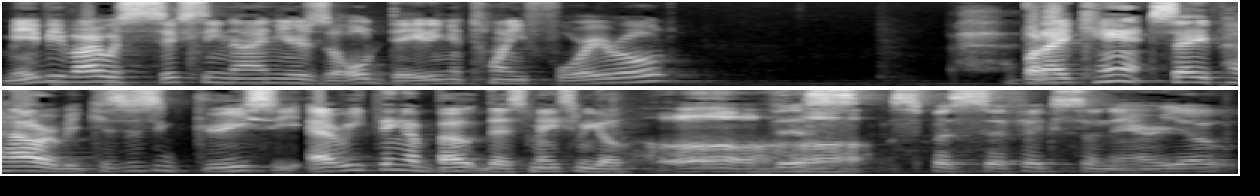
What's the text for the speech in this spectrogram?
maybe if I was 69 years old dating a 24 year old, but I can't say power because this is greasy. Everything about this makes me go oh, this oh. specific scenario,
